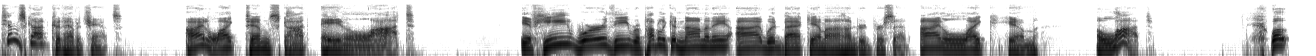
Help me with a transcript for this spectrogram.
Tim Scott could have a chance. I like Tim Scott a lot. If he were the Republican nominee, I would back him 100%. I like him a lot. Well,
